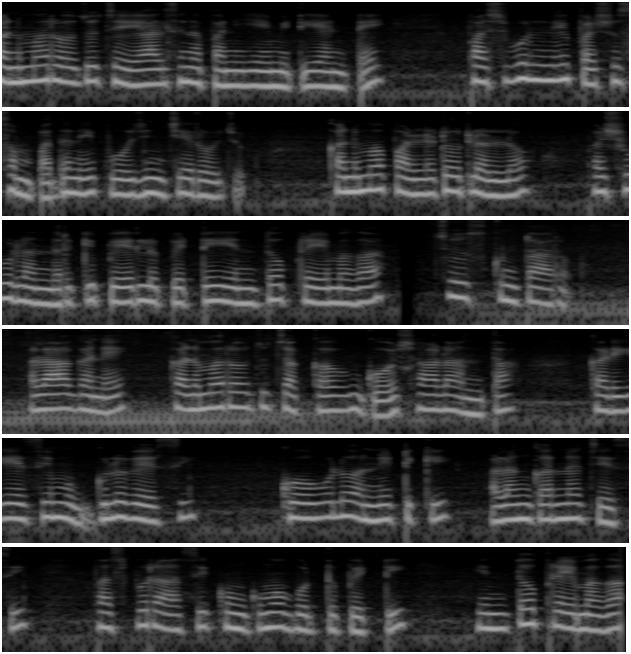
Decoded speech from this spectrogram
కనుమ రోజు చేయాల్సిన పని ఏమిటి అంటే పశువుల్ని పశు సంపదని పూజించే రోజు. కనుమ పల్లెటూర్లలో పశువులందరికీ పేర్లు పెట్టి ఎంతో ప్రేమగా చూసుకుంటారు. అలాగనే కనుమ రోజు చక్కగా గోశాల అంతా కడిగేసి ముగ్గులు వేసి గోవులు అన్నిటికీ అలంకరణ చేసి పసుపు రాసి కుంకుమ బొట్టు పెట్టి ఎంతో ప్రేమగా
